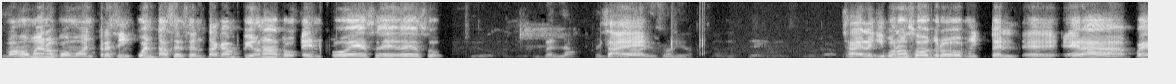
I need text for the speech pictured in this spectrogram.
más o menos como entre 50 a 60 campeonatos en todo ese de eso. ¿Verdad? El O sea, estaba eh, bien sólido. O sea, el equipo de nosotros, Mister, eh, era, pues,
